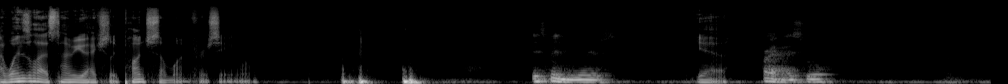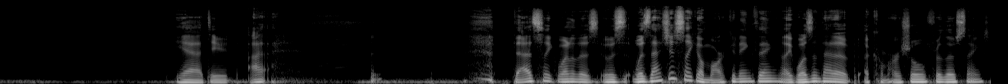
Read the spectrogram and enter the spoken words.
uh, when's the last time you actually punched someone for seeing one? It's been years. Yeah, Probably high school. yeah, dude. I. That's like one of those. Was was that just like a marketing thing? Like, wasn't that a, a commercial for those things?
